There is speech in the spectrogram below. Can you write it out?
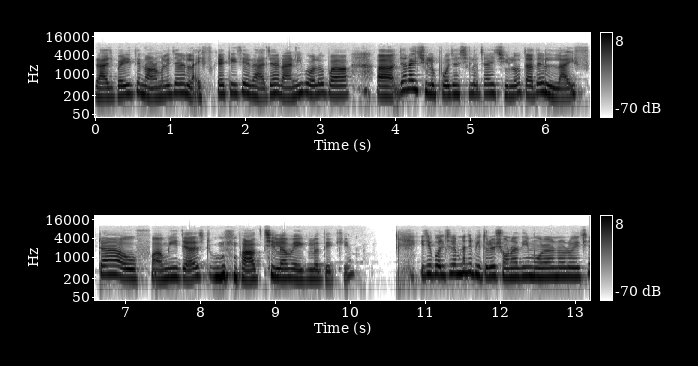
রাজবাড়িতে নর্মালি যারা লাইফ কাটিয়েছে, রাজা, রানী বলো বা যারাই ছিল, প্রজা ছিল, যাই ছিল, তাদের লাইফটা ও আমি জাস্ট ভাবছিলাম এইগুলো দেখে। এই যে বলছিলাম না যে ভিতরে সোনা দিয়ে মোড়ানো রয়েছে,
